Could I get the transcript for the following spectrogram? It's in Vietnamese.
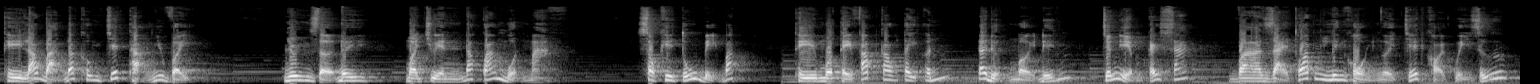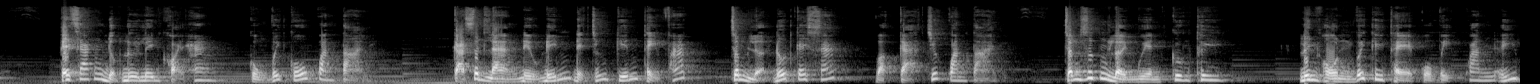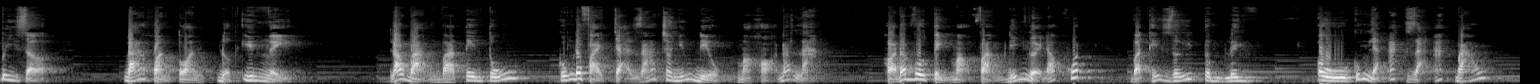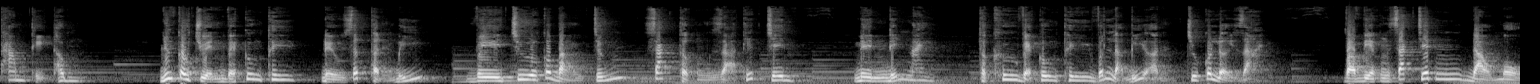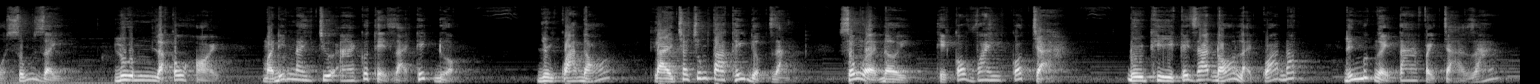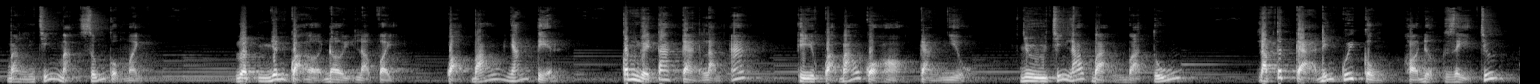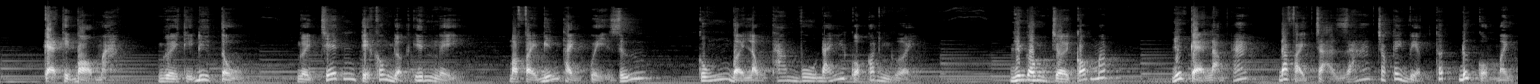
Thì lão bản đã không chết thảm như vậy. Nhưng giờ đây, Mọi chuyện đã quá muộn màng. Sau khi Tú bị bắt, Thì một thầy Pháp cao tay ấn Đã được mời đến Chấn yểm cái xác Và giải thoát linh hồn người chết khỏi quỷ dữ. Cái xác được đưa lên khỏi hang Cùng với cố quan tài. Cả dân làng đều đến để chứng kiến thầy Pháp Châm lửa đốt cái xác Và cả chiếc quan tài, Chấm dứt lời nguyền cương thi. Linh hồn với thi thể của vị quan ấy bây giờ Đã hoàn toàn được yên nghỉ. Lão bạn và tên Tú cũng đã phải trả giá cho những điều mà họ đã làm. Họ đã vô tình mạo phạm đến người đã khuất Và thế giới tâm linh. Âu cũng là ác giả ác báo, Tham thì thâm. Những câu chuyện về cương thi đều rất thần bí, Vì chưa có bằng chứng xác thực giả thiết trên. Nên đến nay, thực hư về cương thi vẫn là bí ẩn, chưa có lời giải. Và việc xác chết đào mồ sống dậy Luôn là câu hỏi mà đến nay chưa ai có thể giải thích được. Nhưng qua đó lại cho chúng ta thấy được rằng Sống ở đời thì có vay, có trả. Đôi khi cái giá đó lại quá đắt, Đến mức người ta phải trả giá bằng chính mạng sống của mình. Luật nhân quả ở đời là vậy, Quả báo nhắn tiền. Con người ta càng làm ác Thì quả báo của họ càng nhiều, Như chính lão bạn và Tú. Làm tất cả đến cuối cùng họ được gì chứ? Kẻ thì bỏ mạng, Người thì đi tù, Người chết thì không được yên nghỉ. Mà phải biến thành quỷ dữ, Cũng bởi lòng tham vô đáy của con người. Nhưng ông trời có mắt, Những kẻ làm ác đã phải trả giá cho cái việc thất đức của mình.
